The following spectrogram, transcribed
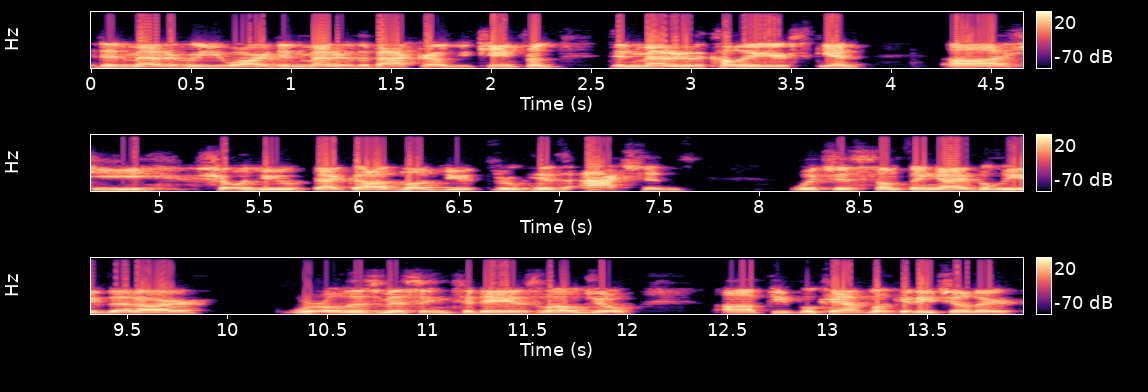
It didn't matter who you are, it didn't matter the background you came from, didn't matter the color of your skin. Uh, he showed you that God loved you through his actions, which is something I believe that our world is missing today as well, Joe. Uh, people can't look at each other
